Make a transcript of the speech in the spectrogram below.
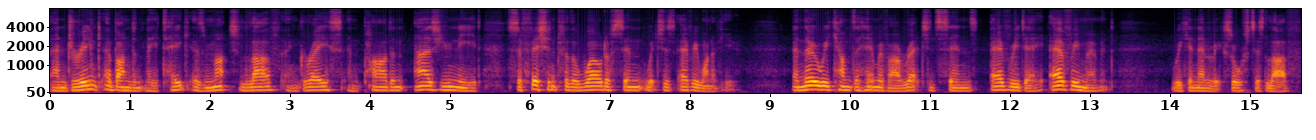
and drink abundantly. Take as much love and grace and pardon as you need, sufficient for the world of sin which is every one of you. And though we come to him with our wretched sins every day, every moment, we can never exhaust his love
